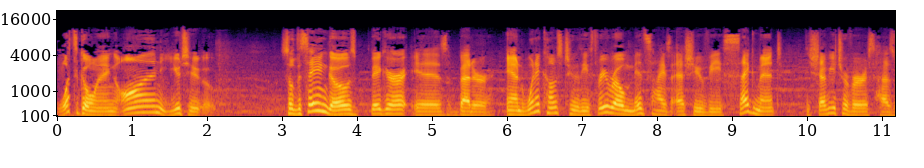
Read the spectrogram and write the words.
What's going on YouTube? So the saying goes, bigger is better. And when it comes to the three-row midsize SUV segment, the Chevy Traverse has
